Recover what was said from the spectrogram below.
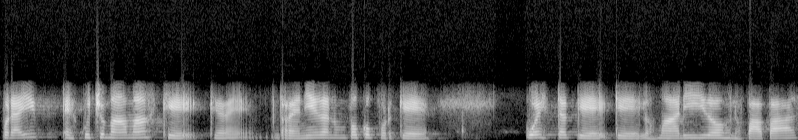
por ahí escucho mamás que, que reniegan un poco porque cuesta que, que los maridos, los papás,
